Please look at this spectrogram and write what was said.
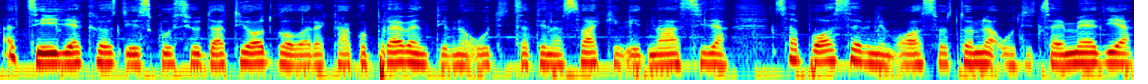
a cilj je kroz diskusiju dati odgovore kako preventivno uticati na svaki vid nasilja sa posebnim osvrtom na uticaj medija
